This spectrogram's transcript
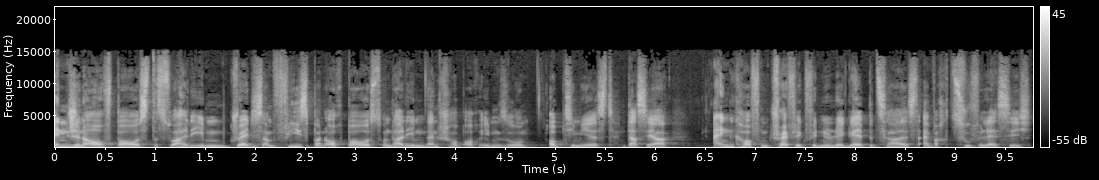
Engine aufbaust, dass du halt eben Creatives am Fließband auch baust und halt eben deinen Shop auch eben so optimierst, dass er eingekauften Traffic, für den du dir Geld bezahlst, einfach zuverlässig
